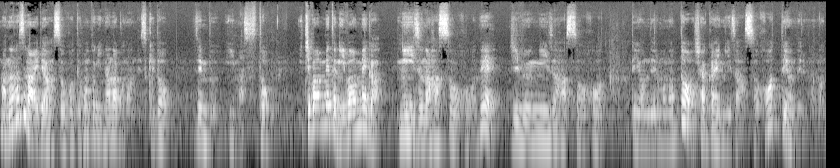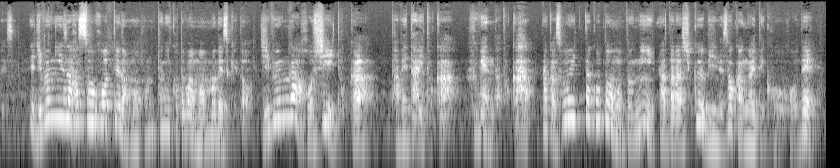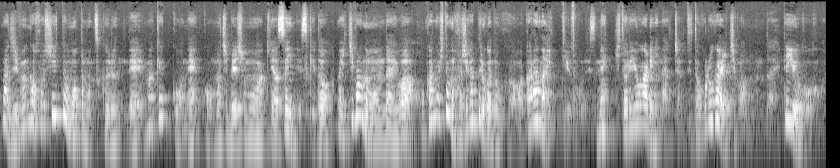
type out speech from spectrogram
まあ、7つのアイデア発想法って本当に7個なんですけど全部言いますと1番目と2番目がニーズの発想法で自分ニーズ発想法って呼んでるものと社会ニーズ発想法って呼んでるものです。で自分ニーズ発想法っていうのはもう本当に言葉はまんまですけど自分が欲しいとか食べたいとか不便だとかなんかそういったことをもとに新しくビジネスを考えていく方法で、まあ、自分が欲しいと思ったも作るんで、まあ、結構ねこうモチベーションも湧きやすいんですけど、まあ、一番の問題は他の人も欲しがってるかどうかがわからないっていうところですね。独りよがりになっちゃうっていうところが一番問題。っていう方法。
